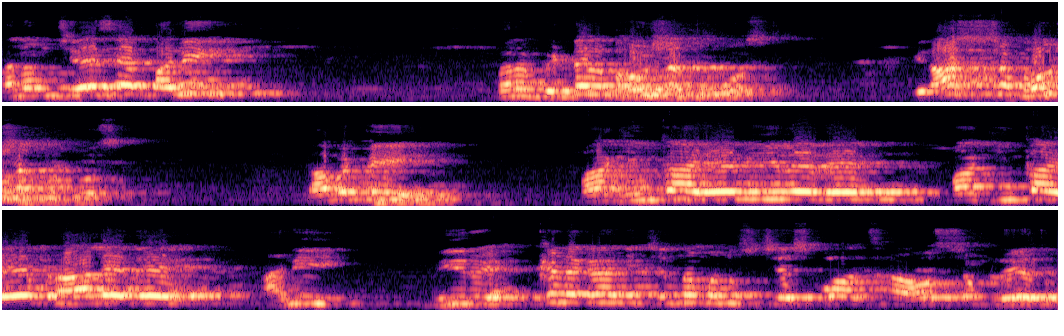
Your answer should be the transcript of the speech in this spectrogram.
మనం చేసే పని మన బిడ్డల భవిష్యత్తు కోసం ఈ రాష్ట్ర భవిష్యత్తు కోసం. కాబట్టి మాకు ఇంకా ఏమి ఇవ్వలేదే మాకు ఇంకా ఏం రాలేదే అని మీరు ఎక్కడ కానీ చిన్న మనసు చేసుకోవాల్సిన అవసరం లేదు.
